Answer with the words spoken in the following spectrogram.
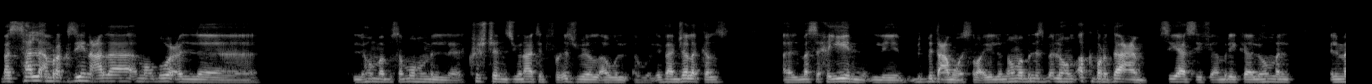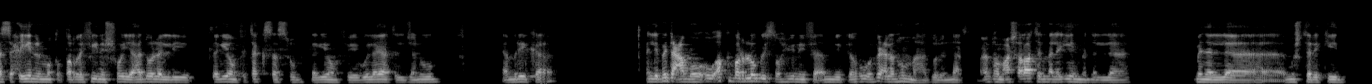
بس هلأ مركزين على موضوع اللي هم بسموهم ال Christians United for Israel أو أو ال evangelicals المسيحيين اللي بدعموا إسرائيل لأن هم بالنسبة لهم أكبر داعم سياسي في أمريكا اللي هم المسيحيين المتطرفين شوية هذول اللي بتلاقيهم في تكساس وبتلاقيهم في ولايات الجنوب. أمريكا اللي بيدعموا وأكبر لوبي صهيوني في أمريكا هو فعلا هم هذول الناس عندهم عشرات الملايين من من المشتركين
